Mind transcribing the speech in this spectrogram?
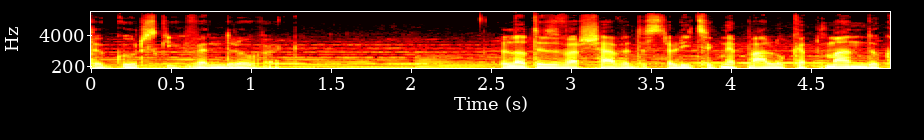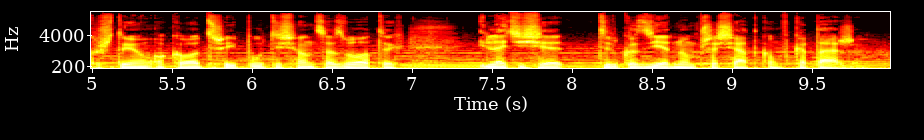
do górskich wędrówek. Loty z Warszawy do stolicy Nepalu, Katmandu kosztują około 3,5 tysiąca złotych i leci się tylko z jedną przesiadką w Katarze.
